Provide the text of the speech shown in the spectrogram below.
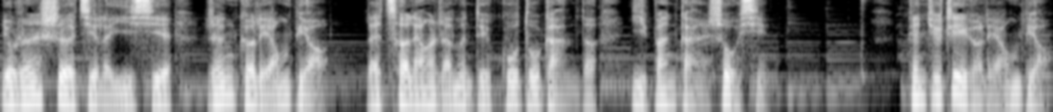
有人设计了一些人格量表。来测量人们对孤独感的一般感受性。根据这个量表，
